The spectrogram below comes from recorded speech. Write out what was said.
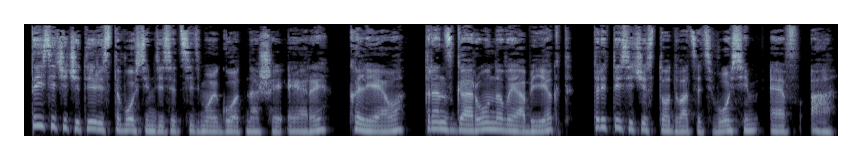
1487 год нашей эры, Клео, трансгаруновый объект 3128 ФА.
